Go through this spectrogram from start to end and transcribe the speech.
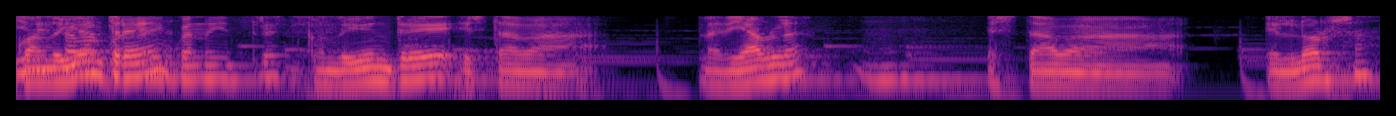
Cuando yo estaba entré- ahí Cuando entraste. Cuando yo entré estaba la Diabla, estaba el Orsa.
